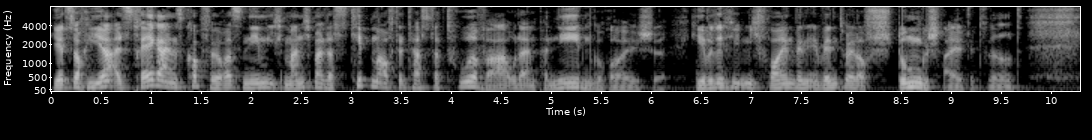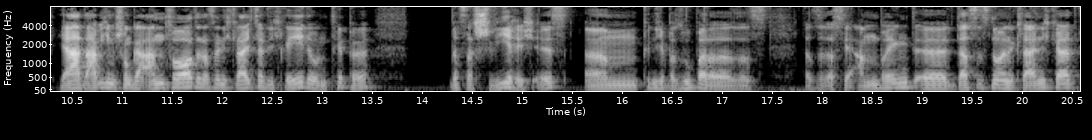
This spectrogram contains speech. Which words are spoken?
jetzt noch hier, als Träger eines Kopfhörers nehme ich manchmal das Tippen auf der Tastatur wahr oder ein paar Nebengeräusche. Hier würde ich mich freuen, wenn eventuell auf stumm geschaltet wird. Ja, da habe ich ihm schon geantwortet, dass wenn ich gleichzeitig rede und tippe, dass das schwierig ist. Ähm, Finde ich aber super, dass, das, dass er das hier anbringt. Äh, das ist nur eine Kleinigkeit,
